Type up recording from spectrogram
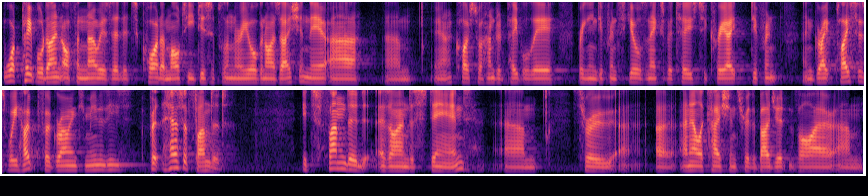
What people don't often know is that it's quite a multidisciplinary organisation. There are um, you know, close to 100 people there bringing different skills and expertise to create different and great places, we hope, for growing communities. But how's it funded? It's funded, as I understand, um, through uh, uh, an allocation through the budget via, um,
